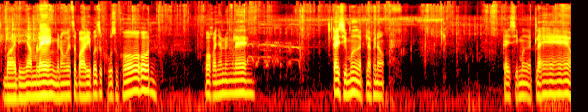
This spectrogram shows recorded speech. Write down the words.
สบายดียามแรงพี่น้องเอ้ยสบายดีเพื่อสุขสุขคนพอกันยามแรงแรงใกล้สิมืดแล้วพี่น้องใกล้สิมืดแล้ว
